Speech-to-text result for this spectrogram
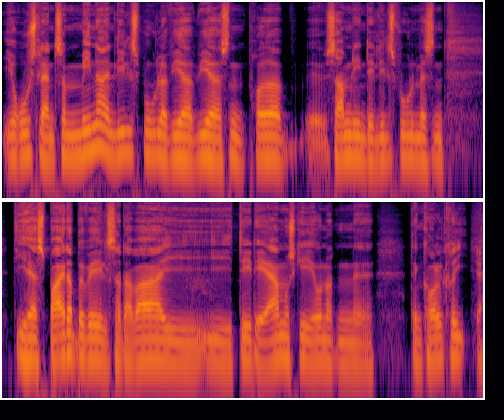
i Rusland, som minder en lille smule, og vi har, vi har sådan prøvet at øh, sammenligne det en lille smule med sådan, de her spejderbevægelser, der var i, i DDR måske under den, øh, den kolde krig. Ja.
